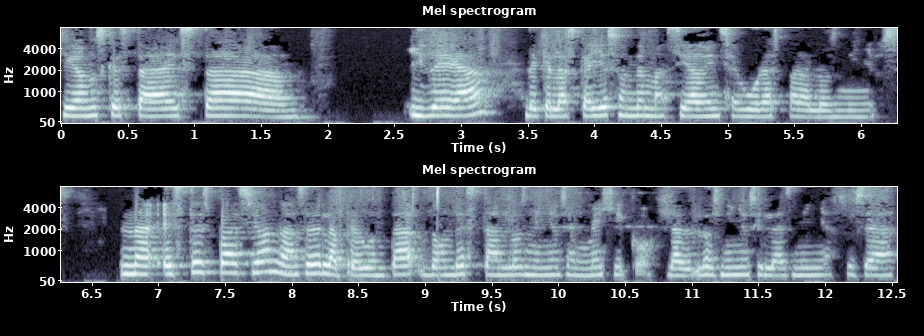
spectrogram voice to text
digamos que está esta idea de que las calles son demasiado inseguras para los niños. este espacio nace de la pregunta, ¿dónde están los niños en México? los niños y las niñas. O sea,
